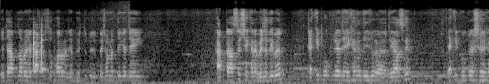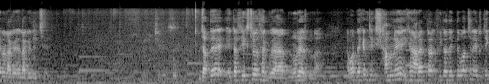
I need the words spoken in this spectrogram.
যেটা আপনার ওই যে কাঠের সোফার যে ভিতর, পেছনের দিকে যেই কাঠটা আছে, সেখানে ভেজে দিবেন। একই প্রক্রিয়া যে এখানে যে যে আছে, একই প্রক্রিয়া সে এখানে লাগিয়ে লাগিয়ে দিচ্ছে। যাতে এটা ফিক্সড হয়ে থাকবে আর নড়ে আসবে না। আবার দেখেন ঠিক সামনে এখানে আরেকটা ফিতা দেখতে পাচ্ছেন, এটা ঠিক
